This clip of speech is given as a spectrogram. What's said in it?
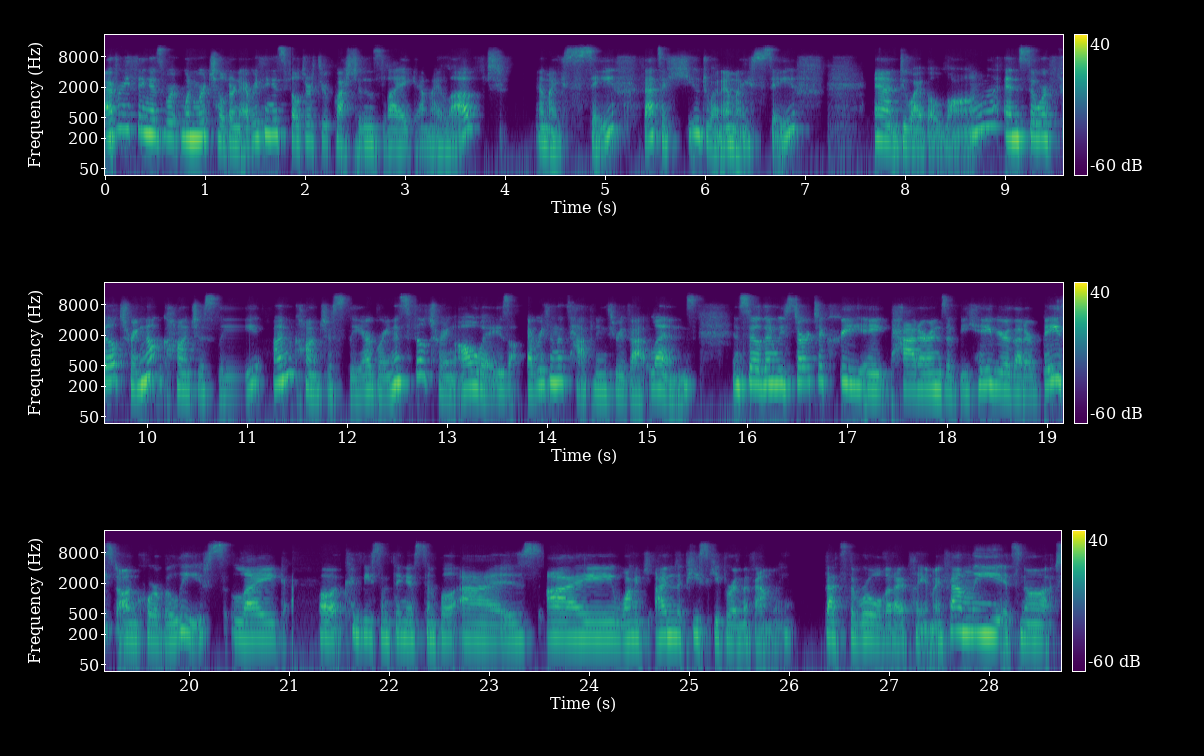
everything is when we're children everything is filtered through questions like am i loved Am I safe? That's a huge one. Am I safe? And do I belong? And so we're filtering, not consciously, unconsciously. Our brain is filtering always everything that's happening through that lens. And so then we start to create patterns of behavior that are based on core beliefs, like, oh, it could be something as simple as I want to, I'm the peacekeeper in the family that's the role that I play in my family. It's not,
